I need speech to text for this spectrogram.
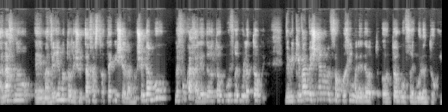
אנחנו uh, מעבירים אותו לשותף אסטרטגי שלנו, שגם הוא מפוקח על ידי אותו גוף רגולטורי. ומכיוון ושנינו מפוקחים על ידי אותו, אותו גוף רגולטורי,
